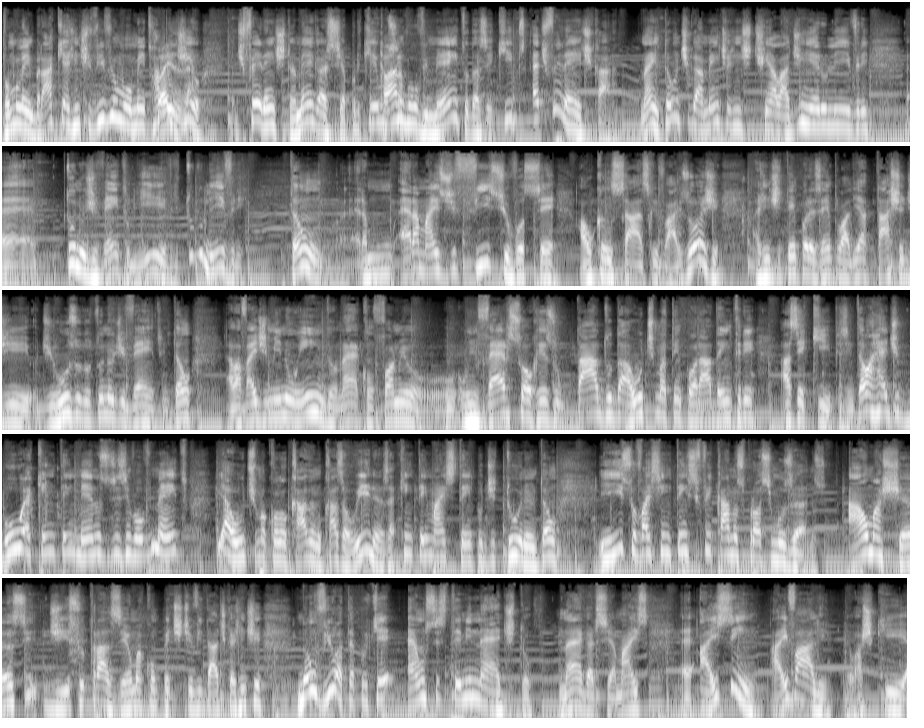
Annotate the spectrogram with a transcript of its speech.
Vamos lembrar que a gente vive um momento rapidinho é. diferente também, Garcia, porque claro. o desenvolvimento das equipes é diferente, cara. Né? Então, antigamente a gente tinha lá dinheiro livre, é, túnel de vento livre, tudo livre. Então, era, era mais difícil você alcançar as rivais. Hoje, a gente tem, por exemplo, ali a taxa de, de uso do túnel de vento. Então, ela vai diminuindo, né, conforme o, o inverso ao resultado da última temporada entre as equipes. Então, a Red Bull é quem tem menos desenvolvimento e a última colocada, no caso a Williams, é quem tem mais tempo de túnel. Então, e isso vai se intensificar nos próximos anos. Há uma chance disso trazer uma competitividade que a gente não viu, até porque é um sistema inédito, né, Garcia? Mas é, aí sim, aí vale. Eu acho que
